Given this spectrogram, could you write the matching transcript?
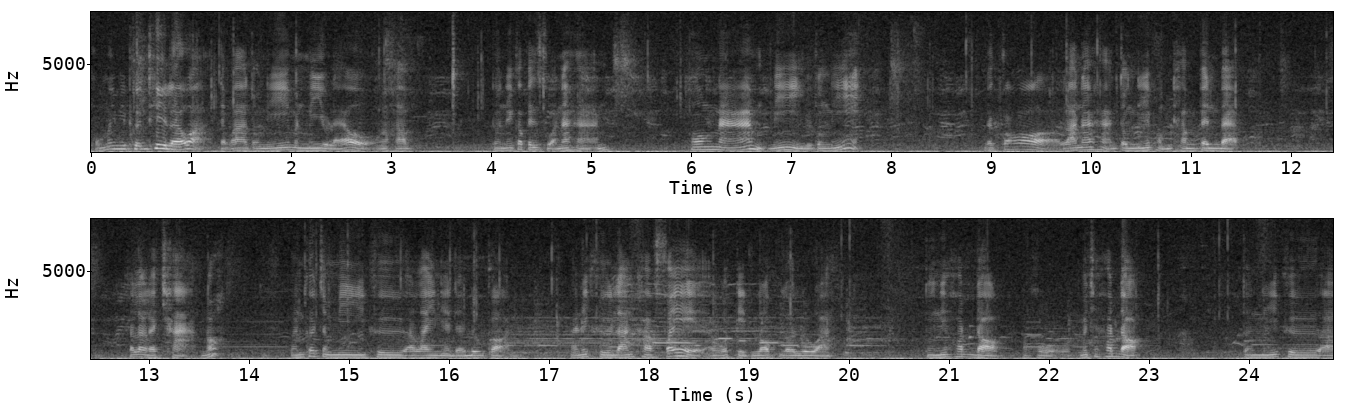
ผมไม่มีพื้นที่แล้วอะแต่ว่าตรงนี้มันมีอยู่แล้วนะครับ ตรงนี้ก็เป็นสวนอาหาร ห้องน้ำนี่อยู่ตรงนี้ แล้วก็ร้านอาหารตรงนี้ผมทำเป็นแบบก็เรียกอะไรฉากเนาะมันก็จะมีคืออะไรเนี่ย เดี๋ยวดูก่อน อันนี้คือร้านคาเฟ่โอ้โหติดลบรัวๆตรงนี้ฮอทดอกโอ้โหไม่ใช่ฮอทดอกตรงนี้คืออ่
